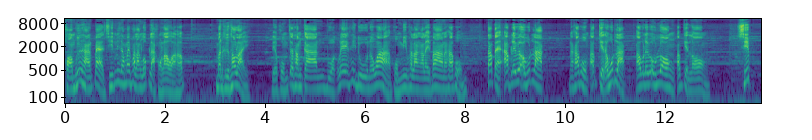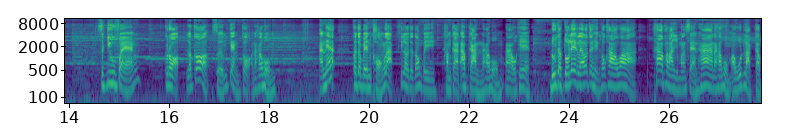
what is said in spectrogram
ของพื้นฐาน 8 ชิ้นที่ทำให้พลังลบหลักของเราอะครับ มันคือเท่าไหร่ เดี๋ยวผมจะทำการบวกเลขให้ดูนะว่า ผมมีพลังอะไรบ้างนะครับผมตั้งแต่อัพเลเวลอาวุธหลักนะครับผมอัพเกรดอาวุธหลักเอาเลเวลอาวุธรองอัพเกรดรอง ชิป สกิลแฝง เกราะแล้วก็เสริมแก่งเกาะนะครับผม อันเนี้ยก็จะเป็นของหลักที่เราจะต้องไปทำการอัพกันนะครับผมอ่าโอเค ดูจากตัวเลขแล้วเราจะเห็นคร่าวๆว่าค่าพลังอยู่มาณแสนห้านะครับผมอาวุธหลักกับ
